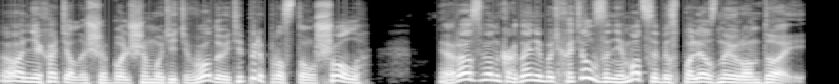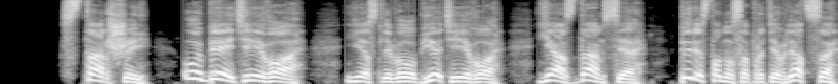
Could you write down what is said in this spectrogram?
Он не хотел ещё больше мутить воду и теперь просто ушёл. Разве он когда-нибудь хотел заниматься бесполезной ерундой? «Старший, убейте его! Если вы убьёте его, я сдамся, перестану сопротивляться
